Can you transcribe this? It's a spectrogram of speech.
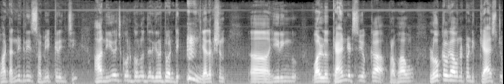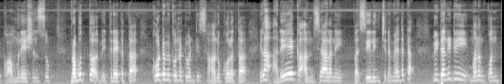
వాటన్నిటినీ సమీకరించి ఆ నియోజకవర్గంలో జరిగినటువంటి ఎలక్షన్ హీరింగ్ వాళ్ళు క్యాండిడేట్స్ యొక్క ప్రభావం లోకల్గా ఉన్నటువంటి క్యాస్ట్ కాంబినేషన్స్ ప్రభుత్వ వ్యతిరేకత కూటమికి ఉన్నటువంటి సానుకూలత ఇలా అనేక అంశాలని పరిశీలించిన మీదట వీటన్నిటిని మనం కొంత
